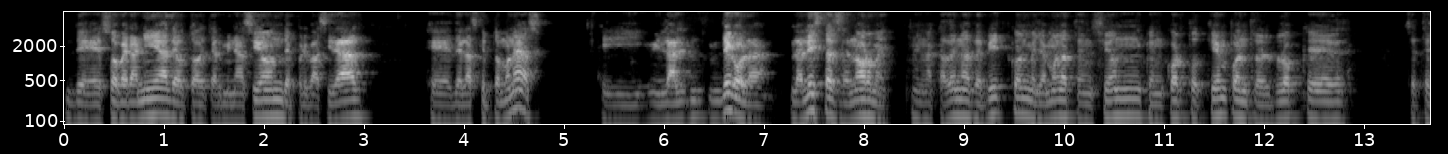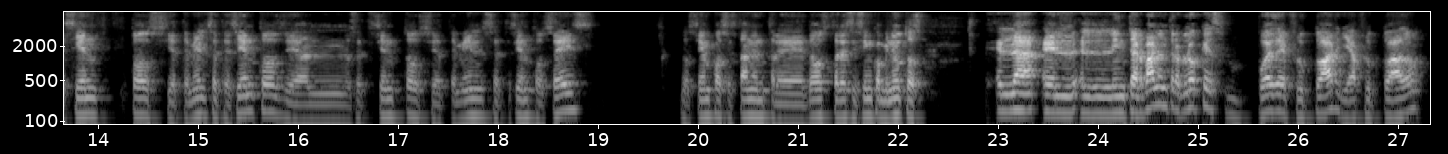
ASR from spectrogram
de soberanía, de autodeterminación, de privacidad eh, de las criptomonedas. Y, la, digo, la, la, lista es enorme. En la cadena de Bitcoin me llamó la atención que en corto tiempo entre el bloque 700, 7700 y al 707.706, los tiempos están entre 2, 3 y 5 minutos. El, el, intervalo entre bloques puede fluctuar, ya ha fluctuado.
